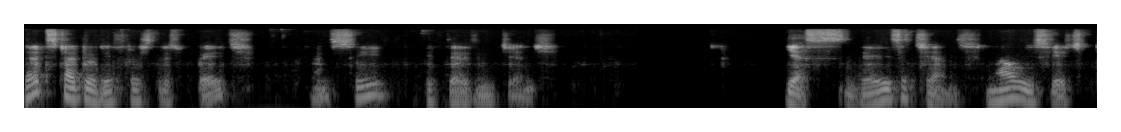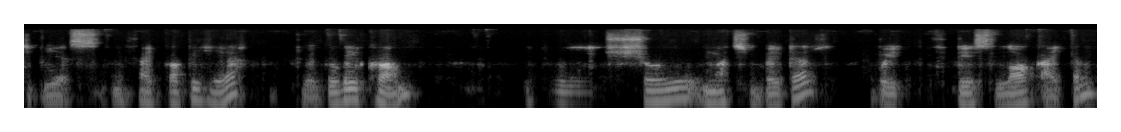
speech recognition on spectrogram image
let's try to refresh this page and see if there is any change. Yes there is a change. Now we see https if i copy here to google chrome it will show you much better with this lock icon.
